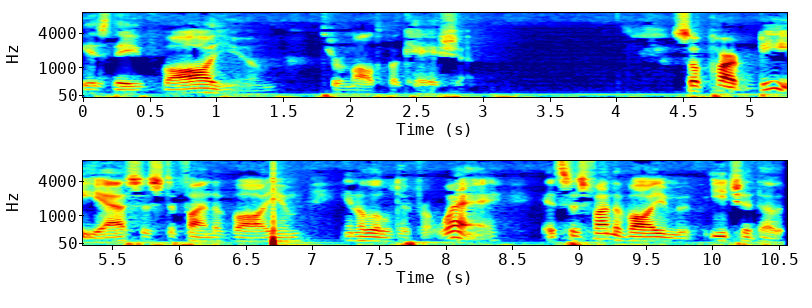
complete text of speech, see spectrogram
is the volume through multiplication. So part B asks us to find the volume in a little different way. It says find the volume of each of the,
